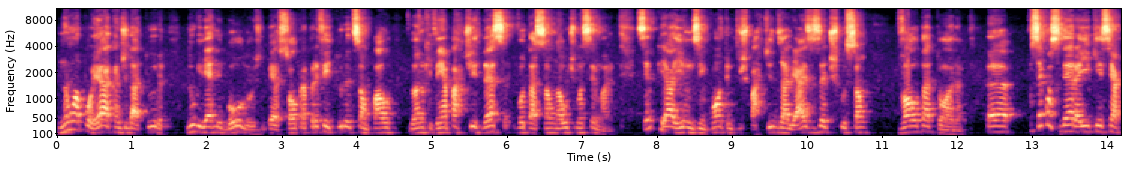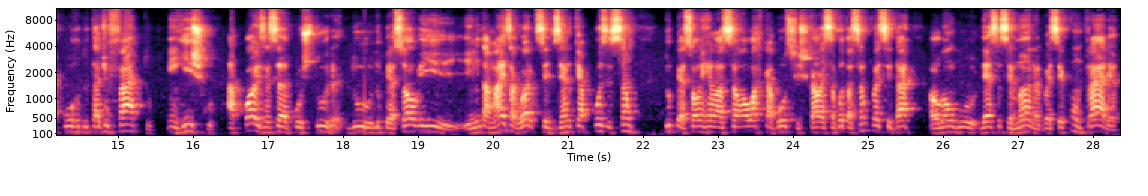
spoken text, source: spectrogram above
não apoiar a candidatura do Guilherme Boulos, do PSOL, para a Prefeitura de São Paulo do ano que vem, a partir dessa votação na última semana. Sempre que há aí um desencontro entre os partidos, aliás, essa discussão volta à tona. Uh, você considera aí que esse acordo está de fato em risco após essa postura do, do PSOL e, e ainda mais agora que você dizendo que a posição do PSOL em relação ao arcabouço fiscal, essa votação que vai se dar ao longo dessa semana, vai ser contrária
